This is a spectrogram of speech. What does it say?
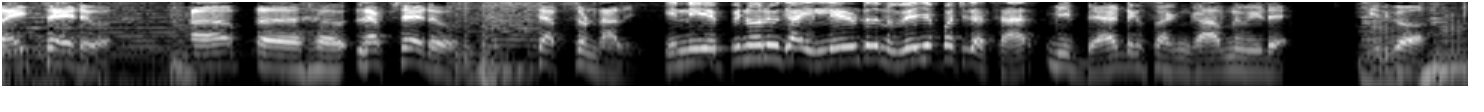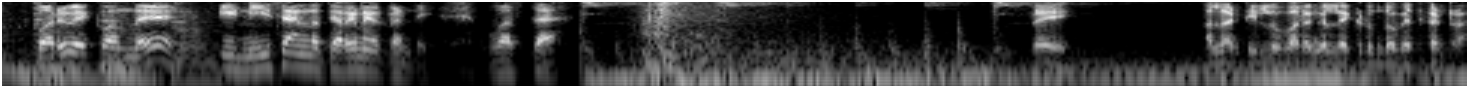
right side left side steps ఉండాలి. ఇన్ని చెప్పినోనివిగా ఇల్లు ఏంటో నువ్వే చెప్పొచ్చు కదా సార్. మీ బ్యాడ్కి సగం కారణం వీడే ఇదిగో బరువు ఎక్కువ ఉంది. ఈ నీశాన్లో తిరగనివ్వకండి. వస్తా. రే అలాంటి ఇల్లు వరంగల్ ఎక్కడుందో వెతకండ్రా.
